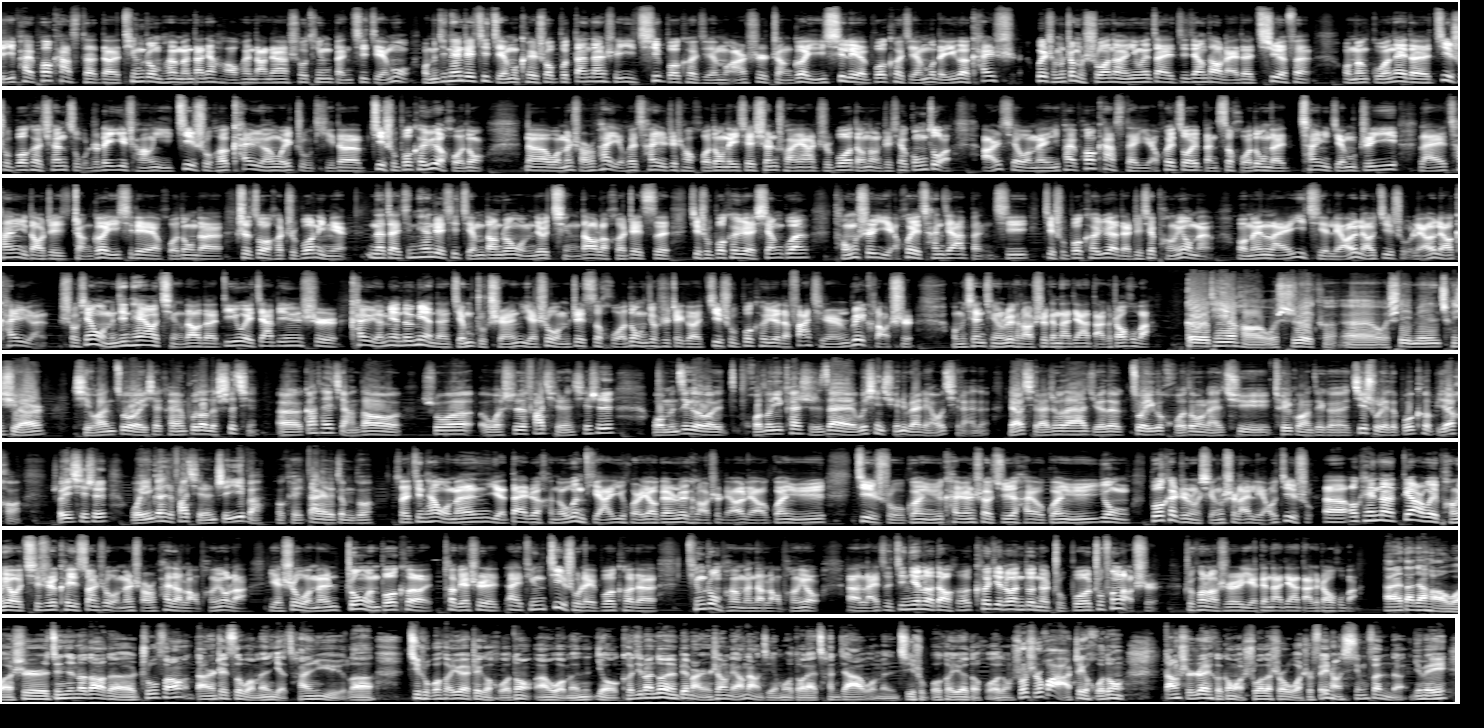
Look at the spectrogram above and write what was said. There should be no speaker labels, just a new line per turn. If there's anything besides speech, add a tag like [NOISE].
一派 Podcast 的听众朋友们，大家好，欢迎大家收听本期节目。我们今天这期节目可以说不单单是一期播客节目，而是整个一系列播客节目的一个开始。为什么这么说呢？因为在即将到来的七月份，我们国内的技术播客圈组织了一场以技术和开源为主题的技术播客月活动。那我们少数派也会参与这场活动的一些宣传呀、直播等等这些工作，而且我们一派 Podcast 也会作为本次活动的参与节目之一，来参与到这整个一系列活动的制作和直播里面。那在今天这期节目当中，我们就请到了和这次技术播客月相关，同时也会参加本期技术播客月。的这些朋友们，我们来一起聊一聊技术，聊一聊开源。首先，我们今天要请到的第一位嘉宾是开源面对面的节目主持人，也是我们这次活动就是这个技术播客月的发起人瑞克老师。我们先请瑞克老师跟大家打个招呼吧。
各位听友好，我是瑞克，呃，我是一名程序员，喜欢做一些开源布道的事情。呃，刚才讲到说我是发起人，其实。我们这个活动一开始是在微信群里面聊起来的，聊起来之后，大家觉得做一个活动来去推广这个技术类的播客比较好，所以其实我应该是发起人之一吧。OK，大概就这么多。
所以今天我们也带着很多问题啊，一会儿要跟瑞克老师聊一聊关于技术、关于开源社区，还有关于用播客这种形式来聊技术。呃，OK，那第二位朋友其实可以算是我们少数派的老朋友了，也是我们中文播客，特别是爱听技术类播客的听众朋。朋友们的老朋友，呃，来自津津乐道和科技乱炖的主播朱峰老师，朱峰老师也跟大家打个招呼吧。
嗨，大家好，我是津津乐道的朱峰。当然，这次我们也参与了技术博客月这个活动啊，我们有科技乱炖、编码人生两档节目都来参加我们技术博客月的活动。说实话，这个活动当时瑞克跟我说的时候，我是非常兴奋的，因为。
